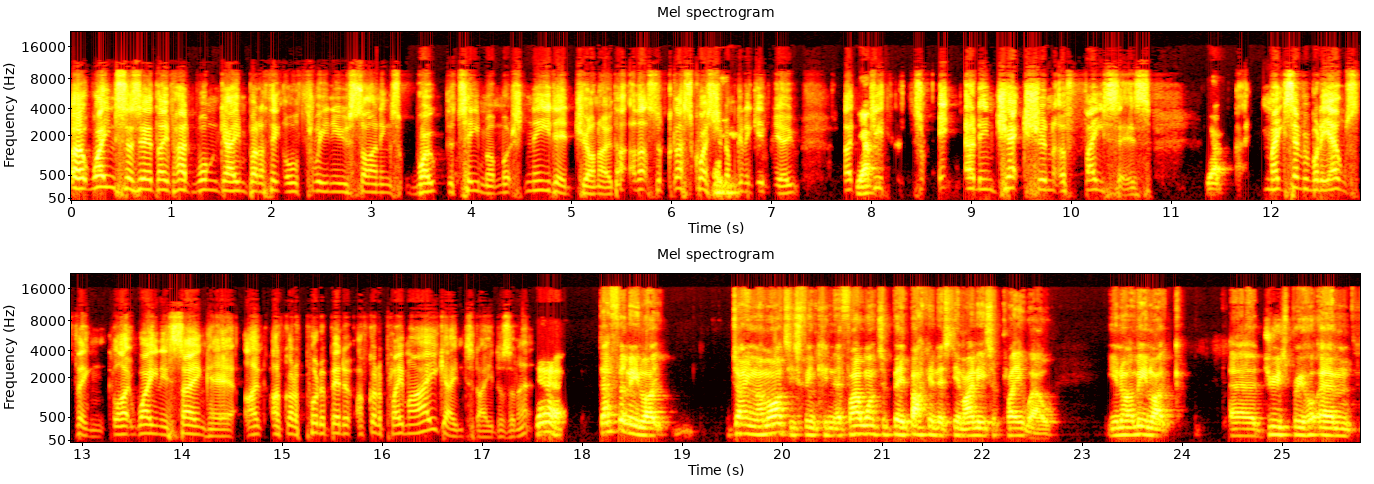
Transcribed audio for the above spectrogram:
Uh, Wayne says here they've had one game, but I think all three new signings woke the team up. Much needed, Jono. That, that's the last question I'm going to give you. Uh, yeah. you, an injection of faces yeah. makes everybody else think, like Wayne is saying here, I, have got to put a bit of, I've got to play my A game today, doesn't it? Yeah, definitely. Like Jane Lamarty's thinking, if I want to be back in this team, I need to play well. You know what I mean? Like uh, Dewsbury, um,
